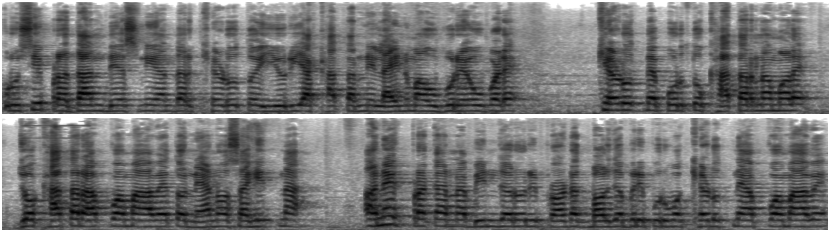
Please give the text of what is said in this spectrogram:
કૃષિ પ્રધાન દેશની અંદર ખેડૂતોએ યુરિયા ખાતરની લાઇનમાં ઊભું રહેવું પડે, ખેડૂતને પૂરતું ખાતર ન મળે, જો ખાતર આપવામાં આવે તો નેનો સહિતના અનેક પ્રકારના બિનજરૂરી પ્રોડક્ટ બળજબરીપૂર્વક ખેડૂતને આપવામાં આવે.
